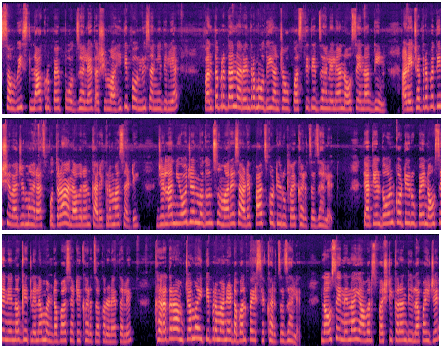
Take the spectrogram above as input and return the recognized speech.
सव्वीस लाख रुपये पोच झालेत अशी माहिती पोलिसांनी दिली आहे. पंतप्रधान नरेंद्र मोदी यांच्या उपस्थितीत झालेल्या नौसेना दिन आणि छत्रपती शिवाजी महाराज पुतळा अनावरण कार्यक्रमासाठी जिल्हा नियोजनमधून सुमारे साडेपाच कोटी रुपये खर्च झालेत. त्यातील दोन कोटी रुपये नौसेनेनं घेतलेल्या मंडपासाठी खर्च करण्यात आले. खरं तर आमच्या माहितीप्रमाणे डबल पैसे खर्च झालेत. नौसेनेनं यावर स्पष्टीकरण दिलं पाहिजे.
